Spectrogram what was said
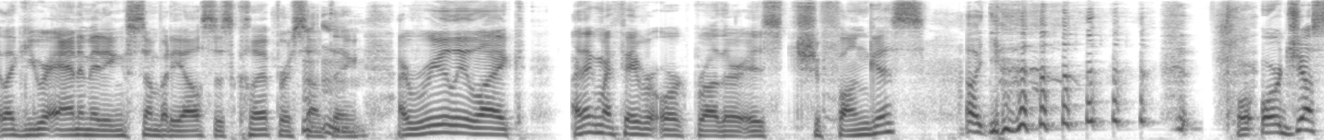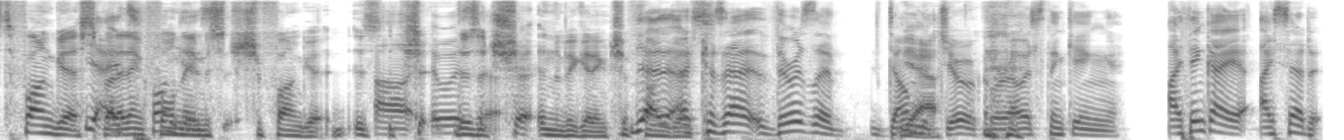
like you were animating somebody else's clip or something. I really like. I think my favorite orc brother is Chifungus. oh yeah. Or, or just fungus, Yeah, but I think full name is fungus. Chifungus. Is Uh, ch- was, there's a uh, ch in the beginning. Chifungus. Yeah, because uh, there was a dumb Yeah. joke where I was thinking. I think I, I said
